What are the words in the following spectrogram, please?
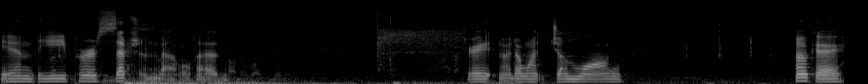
And the Perception Bobblehead. Great. No, I don't want Jun Long. Okay.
